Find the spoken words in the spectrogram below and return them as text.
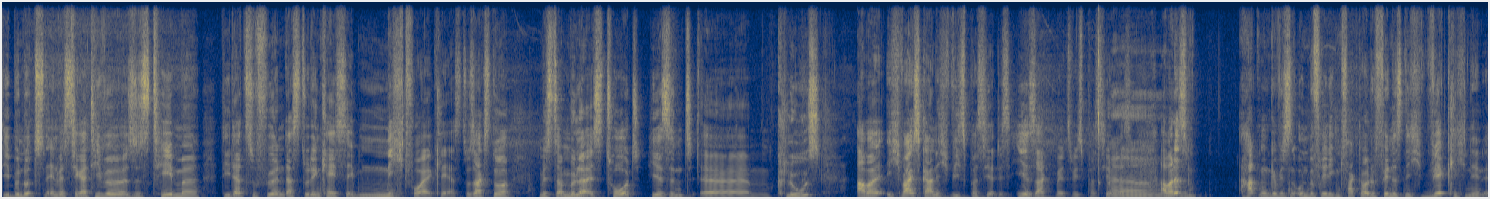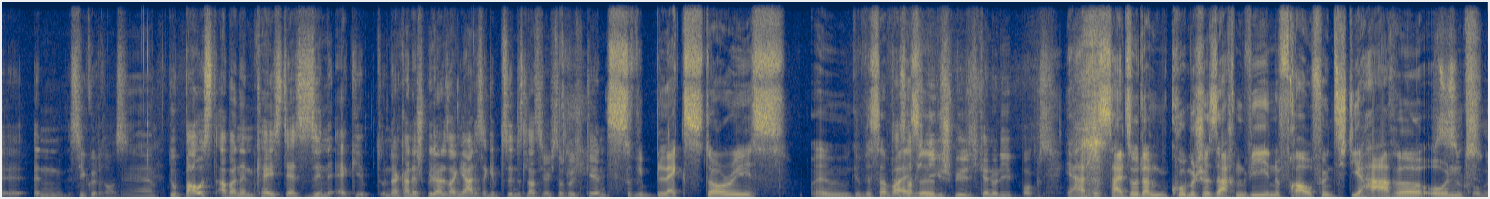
Die benutzen investigative Systeme, die dazu führen, dass du den Case eben nicht vorher klärst. Du sagst nur, Mr. Müller ist tot, hier sind ähm, Clues, aber ich weiß gar nicht, wie es passiert ist. Ihr sagt mir jetzt, wie es passiert Ah. ist. Aber das hat einen gewissen unbefriedigenden Faktor, weil du findest nicht wirklich ein, äh, ein Secret raus. Ja. Du baust aber einen Case, der Sinn ergibt. Und dann kann der Spieler sagen, ja, das ergibt Sinn, das lasse ich euch so durchgehen. Das ist so wie Black Stories in gewisser Das habe ich Weise. nie gespielt, ich kenne nur die Box. Ja, das ist halt so dann komische Sachen wie eine Frau föhnt sich die Haare und so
